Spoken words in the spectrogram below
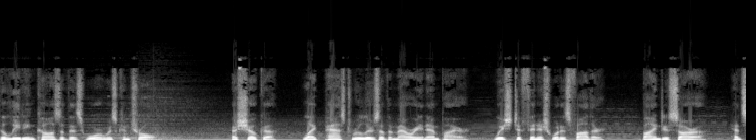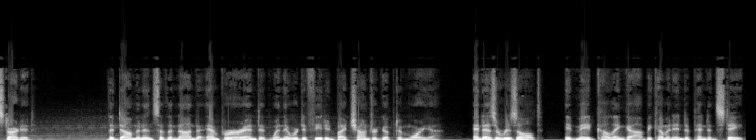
The leading cause of this war was control. Ashoka, like past rulers of the Mauryan Empire, wished to finish what his father, Bindusara, had started. The dominance of the Nanda emperor ended when they were defeated by Chandragupta Maurya. And as a result, it made Kalinga become an independent state.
